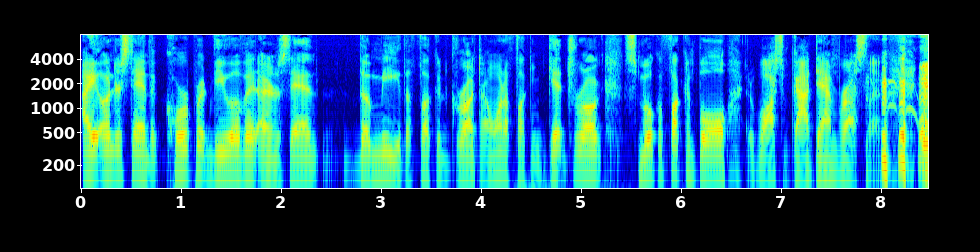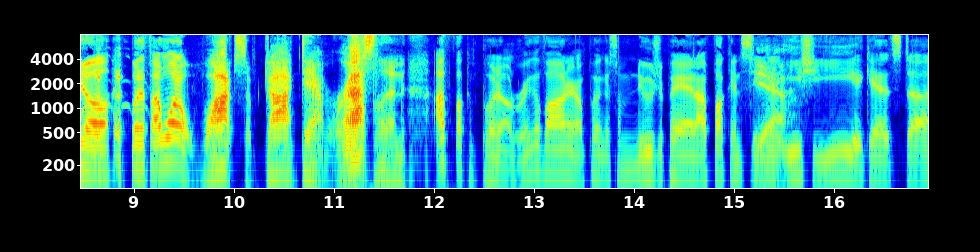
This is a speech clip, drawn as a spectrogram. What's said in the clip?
I understand the corporate view of it. I understand the me, the fucking grunt. I want to fucking get drunk, smoke a fucking bowl, and watch some goddamn wrestling. you know, but if I want to watch some goddamn wrestling, I'm fucking putting on Ring of Honor. I'm putting on some New Japan. I'm fucking seeing Yeah. Ishii against. Uh,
